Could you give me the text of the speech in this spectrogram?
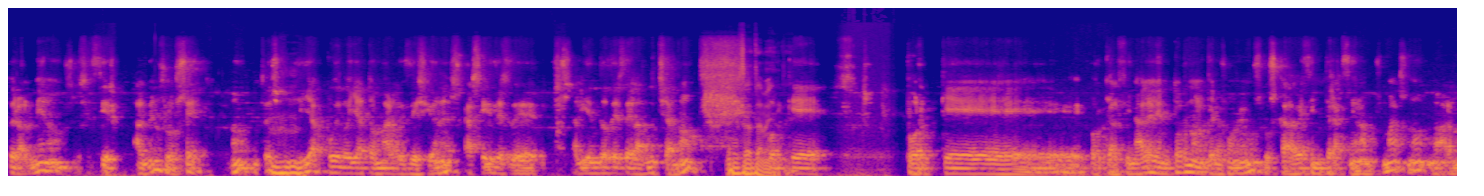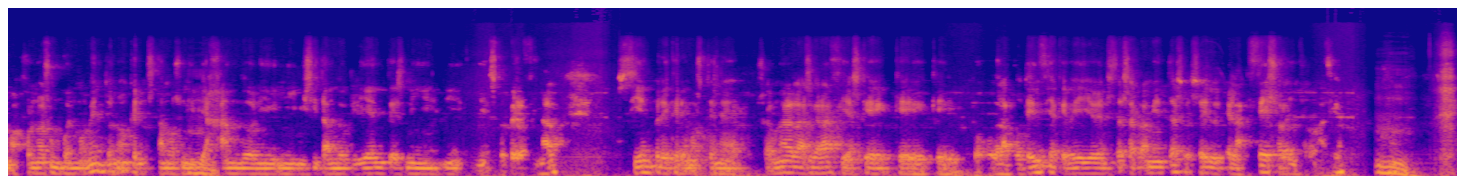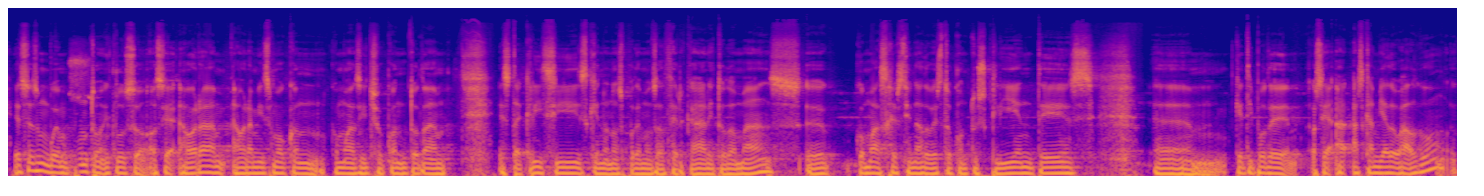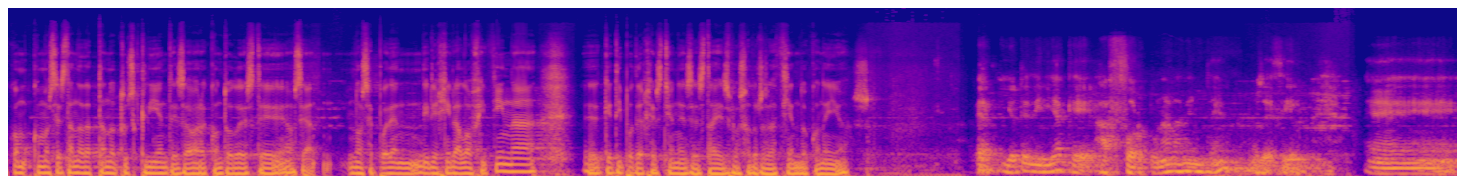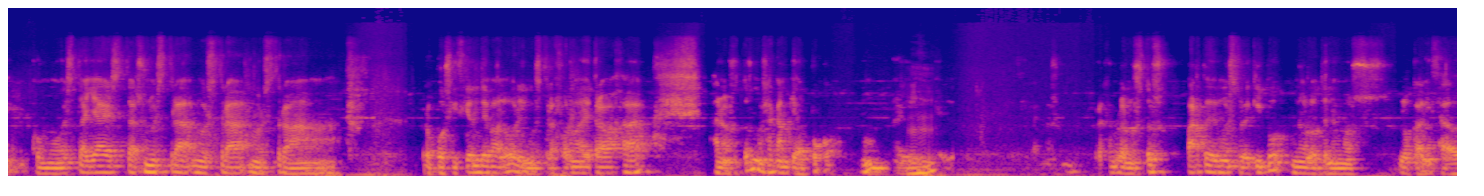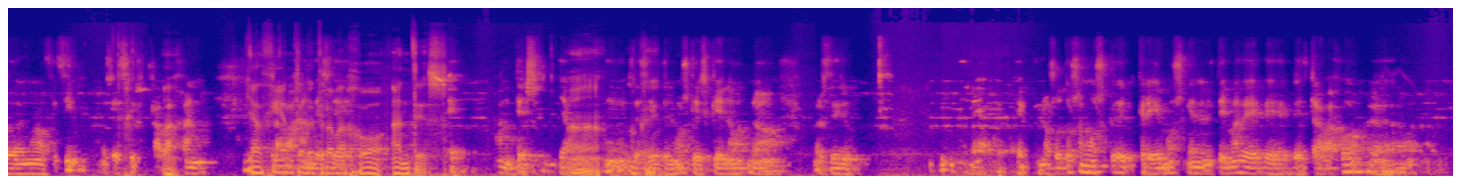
Pero al menos, es decir, al menos lo sé. Entonces yo ya puedo ya tomar decisiones casi desde saliendo desde la ducha, ¿no? Exactamente. Porque porque, porque al final el entorno en el que nos movemos, pues cada vez interaccionamos más, ¿no? A lo mejor no es un buen momento, ¿no? Que no estamos ni viajando, ni, visitando clientes, ni, ni, esto, pero al final siempre queremos tener, o sea, una de las gracias que, que, o de la potencia que veo yo en estas herramientas es el, el acceso a la información. Eso es un buen punto, incluso. O sea, ahora, ahora mismo, con, como has dicho, con toda esta crisis que no nos podemos acercar y todo más, eh, ¿cómo has gestionado esto con tus clientes? Em, ¿Qué tipo de. O sea, ¿has cambiado algo? ¿Cómo, se están adaptando tus clientes ahora con todo este. O sea, no se pueden dirigir a la oficina? Eh, ¿Qué tipo de gestiones estáis vosotros haciendo con ellos? yo te diría que afortunadamente, es decir, eh, como esta ya esta es nuestra, nuestra, nuestra proposición de valor y nuestra forma de trabajar, a nosotros nos ha cambiado poco. por ejemplo, nosotros parte de nuestro equipo no lo tenemos localizado en una oficina, es decir, trabajan... Ya hacían teletrabajo antes. Eh, antes, ya. Ah, es decir, tenemos que es que no, no, es decir, nosotros somos, creemos en el tema del trabajo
